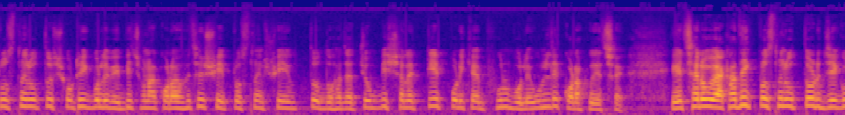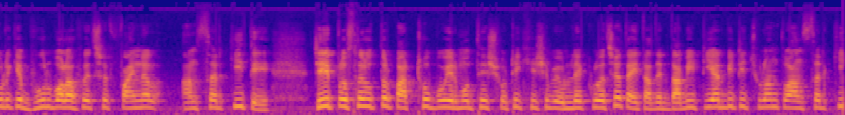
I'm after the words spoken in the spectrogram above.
প্রশ্নের উত্তর সঠিক বলে বিবেচনা করা হয়েছে, সেই প্রশ্নের সেই উত্তর দু হাজার চব্বিশ সালের টেট পরীক্ষায় ভুল বলে উল্লেখ করা হয়েছে। এছাড়াও একাধিক প্রশ্নের উত্তর যেগুলিকে ভুল বলা হয়েছে, ফাইনাল আনসার কিতে যে প্রশ্নের উত্তর পাঠ্য বইয়ের মধ্যে সঠিক হিসেবে উল্লেখ রয়েছে, তাই তাদের দাবি টিআরবিটি চূড়ান্ত আনসার কি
